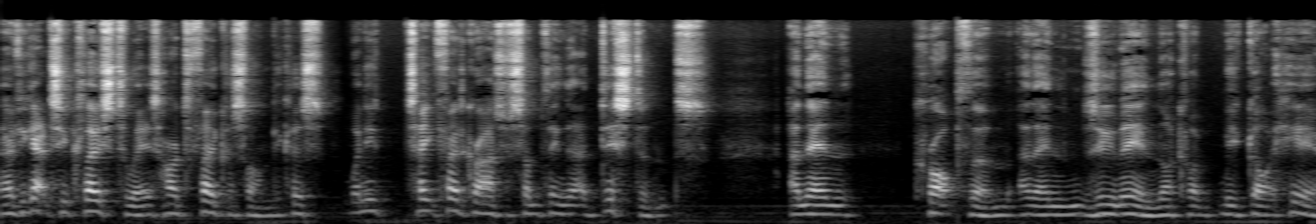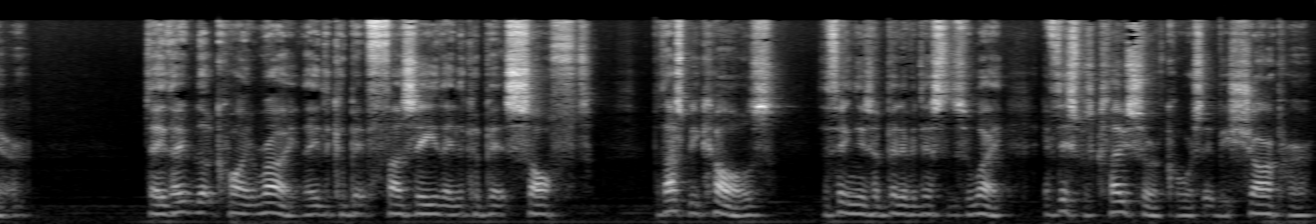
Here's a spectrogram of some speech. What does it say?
Now, if you get too close to it, it's hard to focus on because when you take photographs of something at a distance and then crop them and then zoom in, like what we've got here, they don't look quite right. They look a bit fuzzy, they look a bit soft. But that's because the thing is a bit of a distance away. If this was closer, of course, it'd be sharper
